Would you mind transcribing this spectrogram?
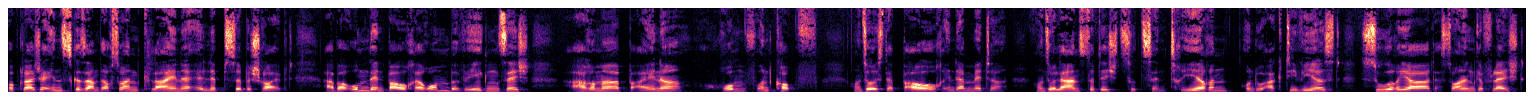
obgleich er insgesamt auch so eine kleine Ellipse beschreibt. Aber um den Bauch herum bewegen sich Arme, Beine, Rumpf und Kopf. Und so ist der Bauch in der Mitte. Und so lernst du dich zu zentrieren und du aktivierst Surya, das Sonnengeflecht,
